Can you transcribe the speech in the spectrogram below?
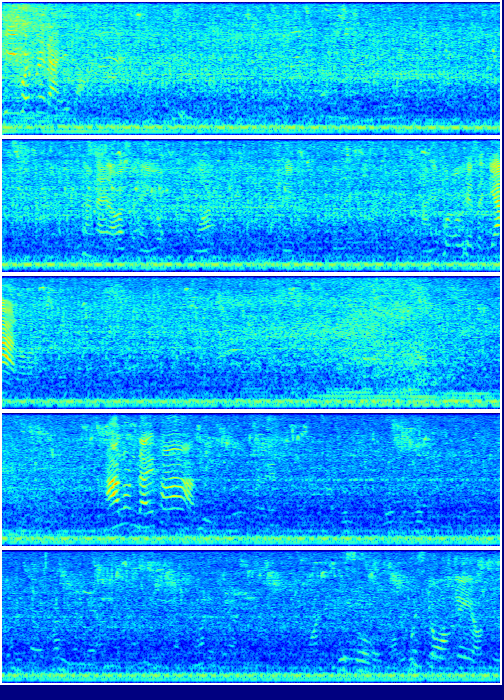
พี่เพิ่นไปไหนจ้ะทางไหนเราจะให้ยกหัวหายคนโอเคสัญญาณเหรอวะหารุ่นใดค่ะพี่มัน จองเลยเหรอพี่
